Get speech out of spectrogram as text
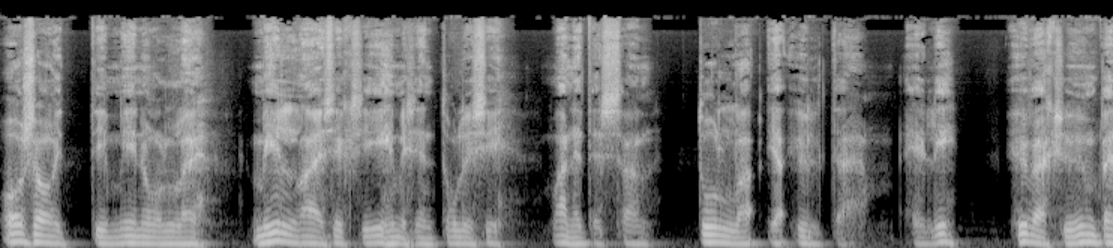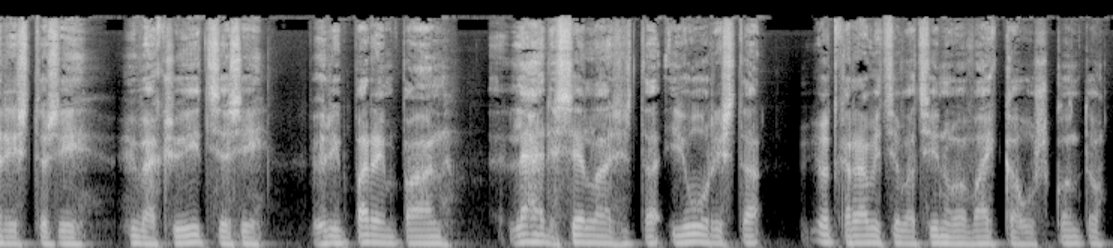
osoitti minulle, millaiseksi ihmisen tulisi vanhetessaan tulla ja yltää. Eli hyväksy ympäristösi, hyväksy itsesi, pyri parempaan, lähde sellaisista juurista, jotka ravitsevat sinua, vaikka uskonto –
